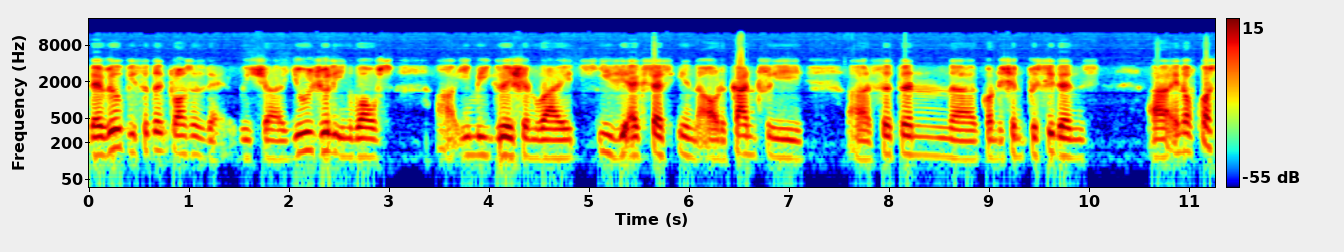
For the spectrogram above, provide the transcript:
there will be certain clauses there, which uh, usually involves uh, immigration rights, easy access in our country, uh, certain uh, condition precedents, uh, and of course,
